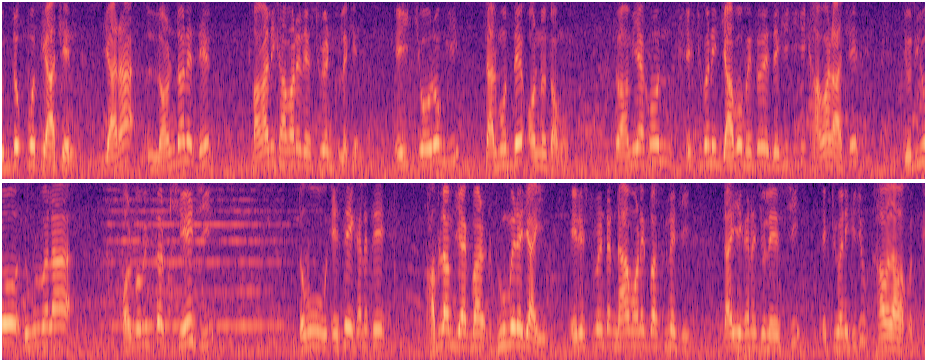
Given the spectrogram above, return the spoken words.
উদ্যোগপতি আছেন যারা লন্ডনেতে বাঙালি খাবারের রেস্টুরেন্ট খুলেছেন। এই চৌরঙ্গি তার মধ্যে অন্যতম। তো আমি এখন একটুখানি যাব, ভেতরে দেখি কী কী খাবার আছে। যদিও দুপুরবেলা অল্প বিস্তর খেয়েছি, তবু এসে এখানেতে ভাবলাম যে একবার ঢু মেরে যাই। এই রেস্টুরেন্টের নাম অনেকবার শুনেছি, তাই এখানে চলে এসেছি একটুখানি কিছু খাওয়া দাওয়া করতে।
